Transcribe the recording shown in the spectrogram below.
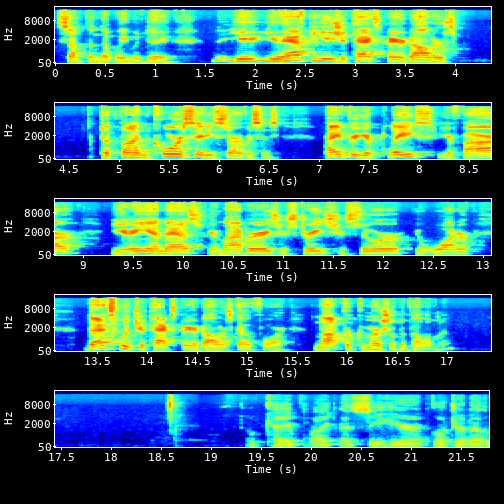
something that we would do. You you have to use your taxpayer dollars to fund core city services. Pay for your police, your fire, your EMS, your libraries, your streets, your sewer, your water. That's what your taxpayer dollars go for, not for commercial development. Okay, Mike, let's see here. Go to another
